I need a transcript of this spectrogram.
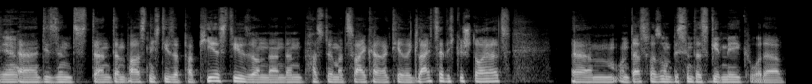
Ja. Äh, die sind dann, dann war es nicht dieser Papierstil, sondern dann hast du immer zwei Charaktere gleichzeitig gesteuert. Ähm, und das war so ein bisschen das Gimmick oder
